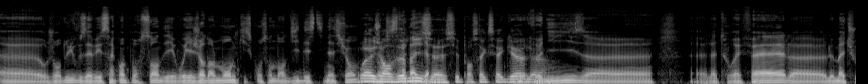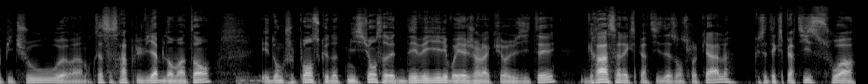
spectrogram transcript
Euh, Aujourd'hui, vous avez 50% des voyageurs dans le monde qui se concentrent dans 10 destinations. Ouais, genre Venise, c'est pour ça que ça gueule. Euh, Venise, la Tour Eiffel, le Machu Picchu. voilà. Donc ça, ça sera plus viable dans 20 ans. Et donc je pense que notre mission, ça va être d'éveiller les voyageurs à la curiosité grâce à l'expertise d'agences locales, que cette expertise soit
